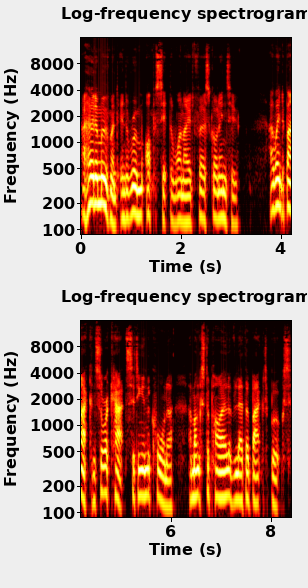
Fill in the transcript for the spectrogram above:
I heard a movement in the room opposite the one I had first gone into. I went back and saw a cat sitting in the corner amongst a pile of leather backed books.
